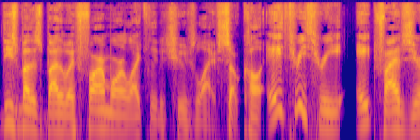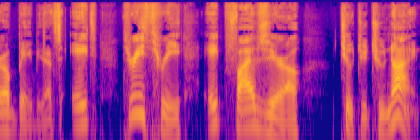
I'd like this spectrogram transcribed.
these mothers, by the way, far more likely to choose life. So call 833-850-BABY. That's 833-850-2229.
